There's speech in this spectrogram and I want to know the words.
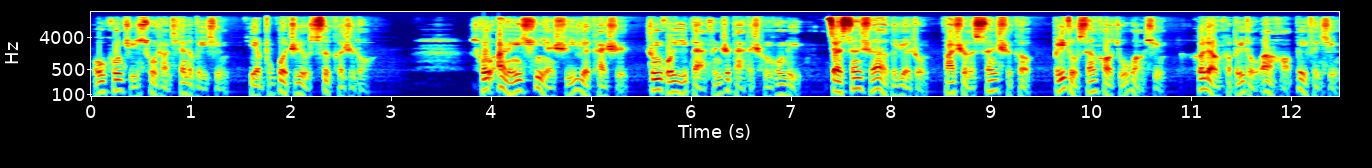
欧空局送上天的卫星也不过只有四颗之多。从二零一七年十一月开始，中国以百分之百的成功率，在三十二个月中发射了三十颗北斗三号组网星和两颗北斗二号备份星，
